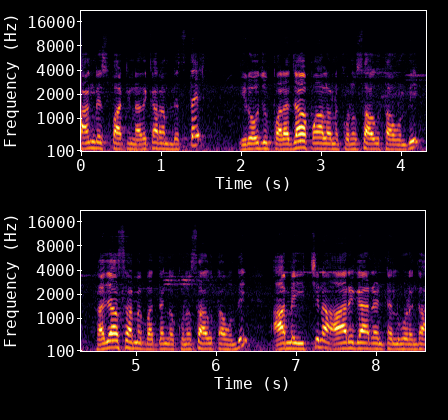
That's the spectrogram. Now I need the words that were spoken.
కాంగ్రెస్ పార్టీని అధికారం తెస్తే ఈరోజు ప్రజాపాలన కొనసాగుతూ ఉంది ప్రజాస్వామ్యబద్ధంగా కొనసాగుతూ ఉంది. ఆమె ఇచ్చిన ఆరు గ్యారంటీలు కూడా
